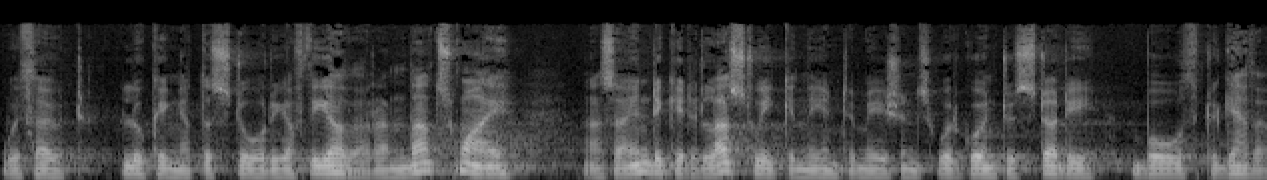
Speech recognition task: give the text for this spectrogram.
without looking at the story of the other. And that's why, as I indicated last week in the intimations, we're going to study both together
